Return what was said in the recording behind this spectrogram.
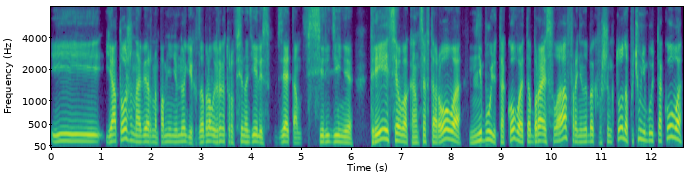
и я тоже, наверное, по мнению многих, забрал игрока, которые все надеялись взять там в середине третьего, конце второго. Не будет такого. Это Брайс Лав, раненбэк Вашингтона. Почему не будет такого?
